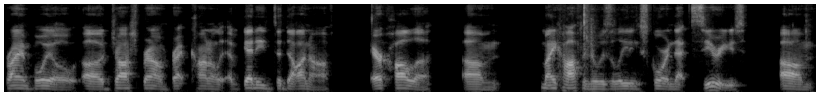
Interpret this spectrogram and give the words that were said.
Brian Boyle, uh, Josh Brown, Brett Connolly, Evgeny Dadonov, Erik Haula, um, Mike Hoffman, who was the leading scorer in that series. Um,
